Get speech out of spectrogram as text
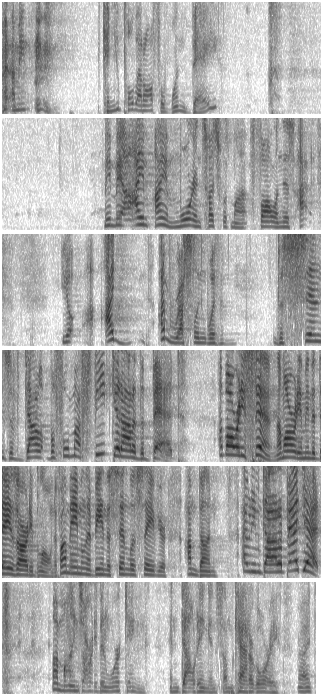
Right? I mean, can you pull that off for one day? I mean, man, I am, I am more in touch with my fallenness. I, you know, I, I'm wrestling with the sins of doubt before my feet get out of the bed. I'm already sinned. I'm already, I mean, the day is already blown. If I'm aiming at being the sinless Savior, I'm done. I haven't even got out of bed yet. My mind's already been working and doubting in some category, right?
